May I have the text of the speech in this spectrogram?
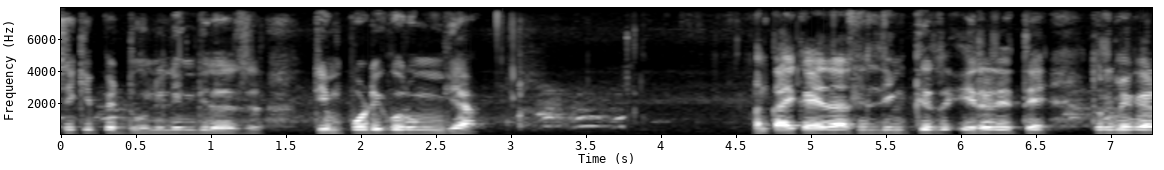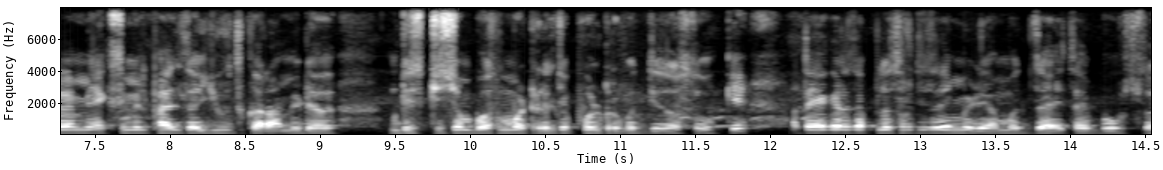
सिकीपेड दोन्ही लिंक दिलेलं असेल ती इम्पोर्ट करून घ्या. काही काही असेल लिंक एरर येते. तर तुम्ही काय मॅक्सिमल फाईलचा यूज करा. मी ड डिस्क्रिप्शन बॉक्स मटेरियलच्या फोल्डरमध्ये देत असतो ओके आता काय करायचं प्लसवरती जायचं मीडियामध्ये जायचं आहे बॉक्सचा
